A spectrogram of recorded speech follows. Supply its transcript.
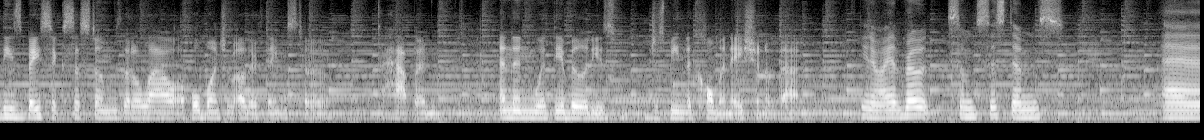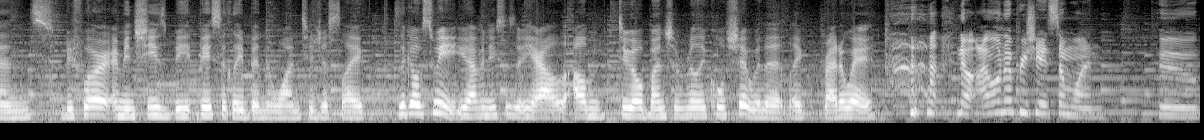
These basic systems that allow a whole bunch of other things to, to happen. And then with the abilities just being the culmination of that. You know, I wrote some systems, and before, I mean, she's basically been the one to just like, it's like, oh, sweet, you have a new system here. I'll, I'll do a bunch of really cool shit with it, like right away. No, I want to appreciate someone who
